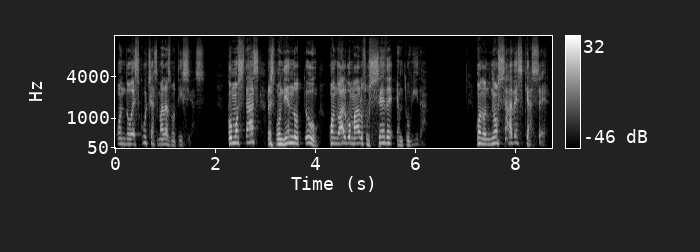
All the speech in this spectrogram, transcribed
cuando escuchas malas noticias? ¿Cómo estás respondiendo tú cuando algo malo sucede en tu vida? Cuando no sabes qué hacer.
